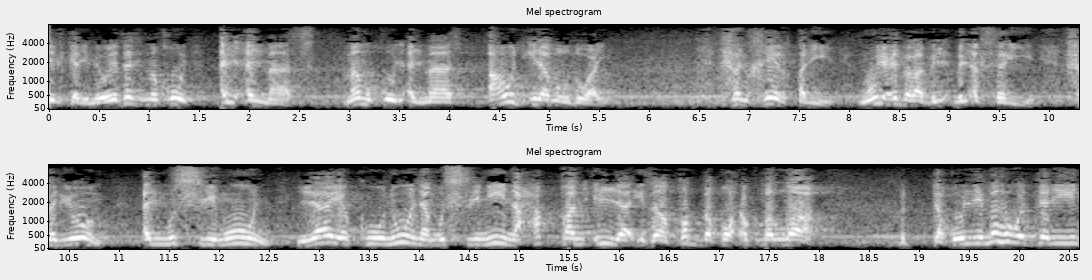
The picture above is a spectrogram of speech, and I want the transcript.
الكلمة ولذلك نقول الألماس. ما نقول ألماس؟ أعود إلى موضوعي. فالخير قليل مو العبرة بالأكثرية. فاليوم المسلمون لا يكونون مسلمين حقا إلا إذا طبقوا حكم الله. تقول لي ما هو الدليل؟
